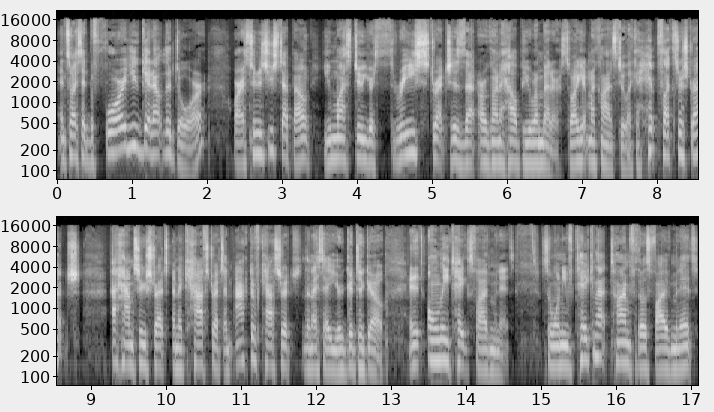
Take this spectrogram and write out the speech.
And so I said, before you get out the door, or as soon as you step out, you must do your three stretches that are going to help you run better. So I get my clients to do like a hip flexor stretch, a hamstring stretch, and a calf stretch, an active calf stretch. Then I say you're good to go. And it only takes five minutes. So when you've taken that time for those five minutes,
